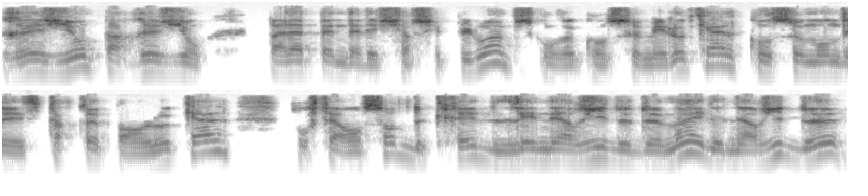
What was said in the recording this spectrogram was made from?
région par région. Pas la peine d'aller chercher plus loin puisqu'on veut consommer local, consommons des startups en local pour faire en sorte de créer de l'énergie de demain et l'énergie de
